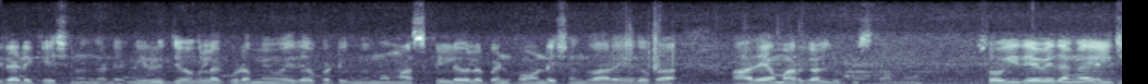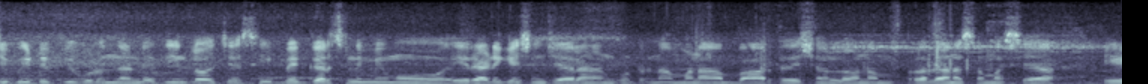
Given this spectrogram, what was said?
ఇరాడికేషన్ ఉందండి. నిరుద్యోగులకు కూడా మేము ఏదో ఒకటి మేము మా స్కిల్ డెవలప్మెంట్ ఫౌండేషన్ ద్వారా ఏదో ఒక ఆదాయ మార్గాలు చూపిస్తాము. సో ఇదే విధంగా ఎల్జీబీటీకి కూడా ఉందండి. దీంట్లో వచ్చేసి బెగ్గర్స్ని మేము ఇరాడికేషన్ చేయాలని అనుకుంటున్నాం. మన భారతదేశంలో ఉన్న ప్రధాన సమస్య ఏ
